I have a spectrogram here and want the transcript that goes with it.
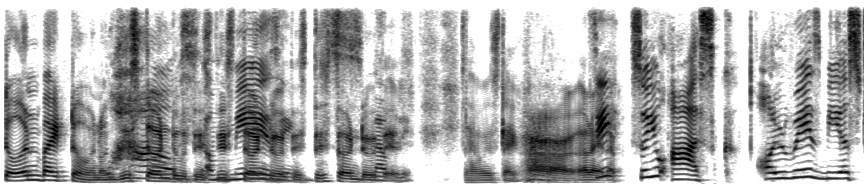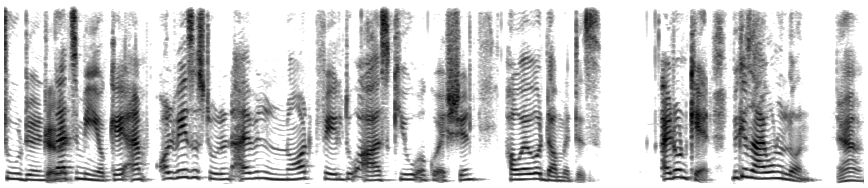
Turn by turn on this turn do Wow, this this turn do this this turn do Lovely. this i was like all right See, so you ask. Always be a student. Correct. That's me, okay? I'm always a student. I will not fail to ask you a question, however dumb it is. I don't care because I want to learn. yeah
